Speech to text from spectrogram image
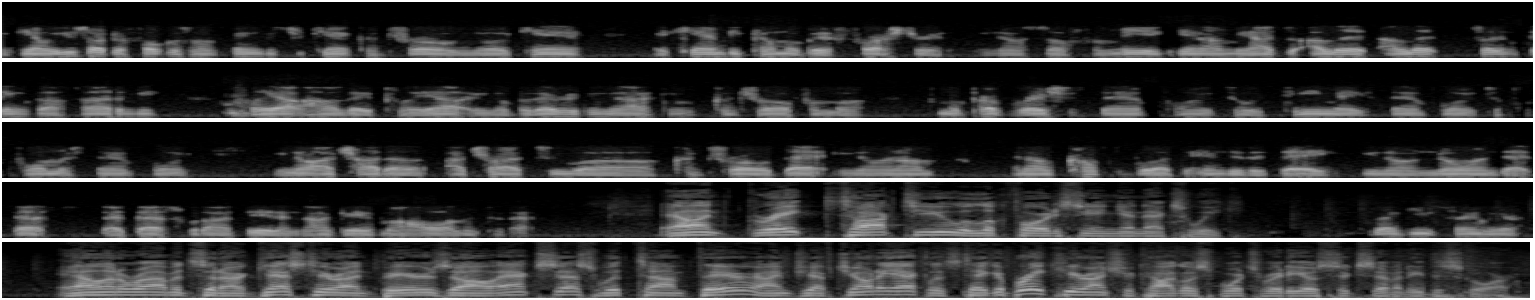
again, when you start to focus on things that you can't control, you know, it can it can become a bit frustrating. You know, so for me, again, I mean, I, I let I let certain things outside of me play out how they play out. You know, but everything that I can control from a from a preparation standpoint to a teammate standpoint to performance standpoint, you know, I try to I try to uh, control that. You know, and I'm and I'm comfortable at the end of the day, you know, knowing that that's that that's what I did and I gave my all into that. Alan, great to talk to you. We'll look forward to seeing you next week. Thank you. Same here. Allen Robinson, our guest here on Bears All Access with Tom Thayer. I'm Jeff Joniak. Let's take a break here on Chicago Sports Radio 670 The Score.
